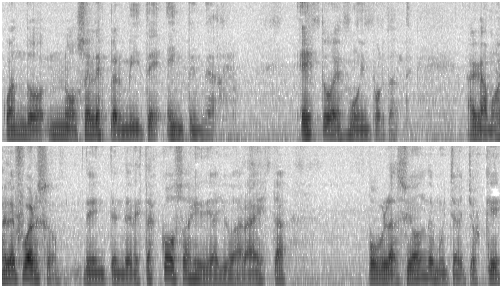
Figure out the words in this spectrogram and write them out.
cuando no se les permite entenderlo. Esto es muy importante. Hagamos el esfuerzo de entender estas cosas y de ayudar a esta población de muchachos que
